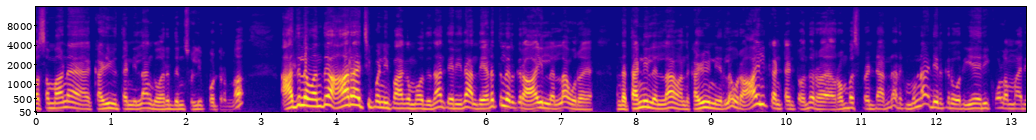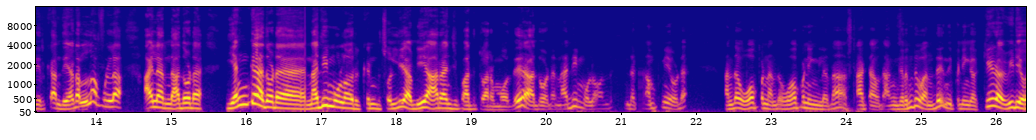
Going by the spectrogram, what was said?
மோசமான கழிவு தண்ணிலாம் அங்கே வருதுன்னு சொல்லி போட்டிருந்தோம். அதில் வந்து ஆராய்ச்சி பண்ணி பார்க்கும்போது தான் தெரியுது அந்த இடத்துல இருக்கிற ஆயிலெல்லாம் ஒரு அந்த தண்ணியில எல்லாம் அந்த கழிவு நீரில் ஒரு ஆயில் கண்டென்ட் வந்து ரொம்ப ஸ்ப்ரெட்டாக இருந்து அதுக்கு முன்னாடி இருக்கிற ஒரு ஏரி கோலம் மாதிரி இருக்கு. அந்த இடம்லாம் ஃபுல்லாக ஆயிலாக இருந்து அதோட எங்கே அதோட நதி மூலம் இருக்குன்னு சொல்லி அப்படியே ஆராய்ஞ்சு பார்த்துட்டு வரும்போது அதோட நதி மூலம் வந்து இந்த கம்பெனியோட அந்த ஓப்பன் அந்த ஓப்பனிங்கில் தான் ஸ்டார்ட் ஆகுது. அங்கேருந்து வந்து இப்போ நீங்கள் கீழே வீடியோ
